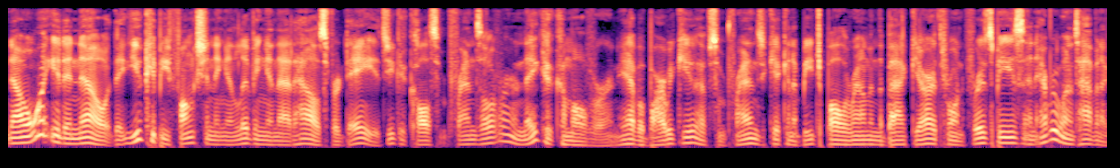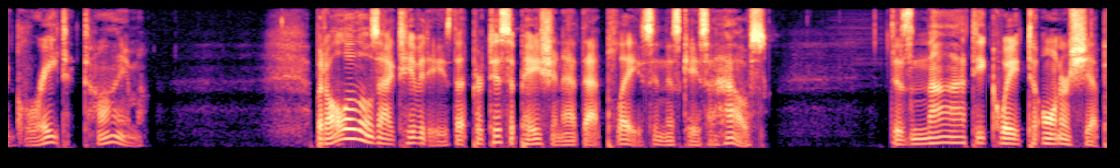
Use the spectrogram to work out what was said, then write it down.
Now, I want you to know that you could be functioning and living in that house for days. You could call some friends over and they could come over and you have a barbecue, have some friends, you're kicking a beach ball around in the backyard, throwing frisbees, and everyone's having a great time. But all of those activities, that participation at that place, in this case a house, does not equate to ownership.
